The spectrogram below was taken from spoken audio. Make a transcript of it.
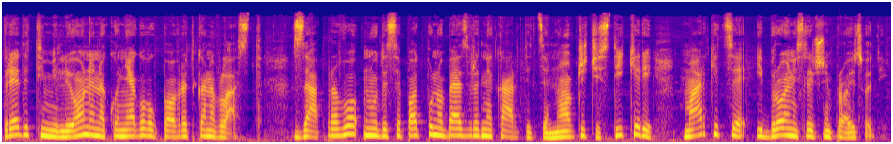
vredeti milione nakon njegovog povratka na vlast. Zapravo, nude se potpuno bezvredne kartice, novčići, stikeri, markice i brojni slični proizvodi.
